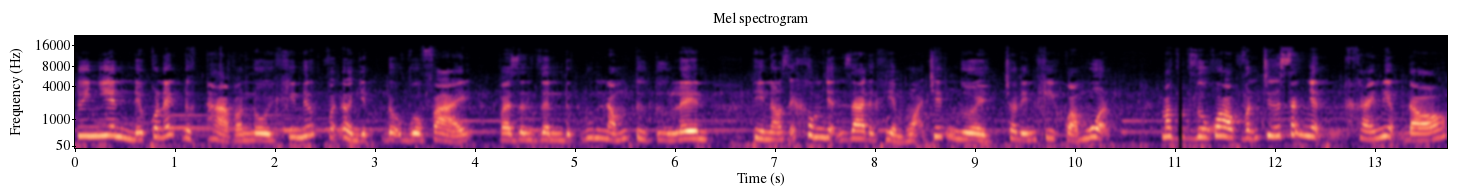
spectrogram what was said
Tuy nhiên, nếu con ếch được thả vào nồi khi nước vẫn ở nhiệt độ vừa phải và dần dần được đun nóng từ từ lên, thì nó sẽ không nhận ra được hiểm họa chết người cho đến khi quá muộn. Mặc dù khoa học vẫn chưa xác nhận khái niệm đó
